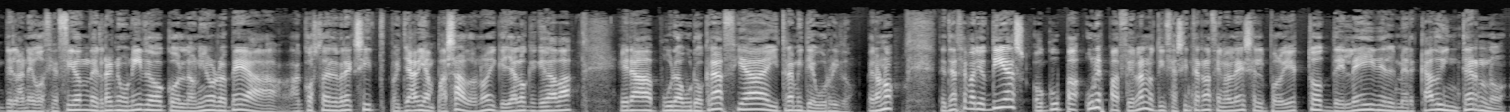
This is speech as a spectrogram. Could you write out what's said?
de la negociación del Reino Unido con la Unión Europea a costa del Brexit pues ya habían pasado, ¿no? Y que ya lo que quedaba era pura burocracia y trámite aburrido. Pero no, desde hace varios días ocupa un espacio en las noticias internacionales el proyecto de ley del mercado interno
